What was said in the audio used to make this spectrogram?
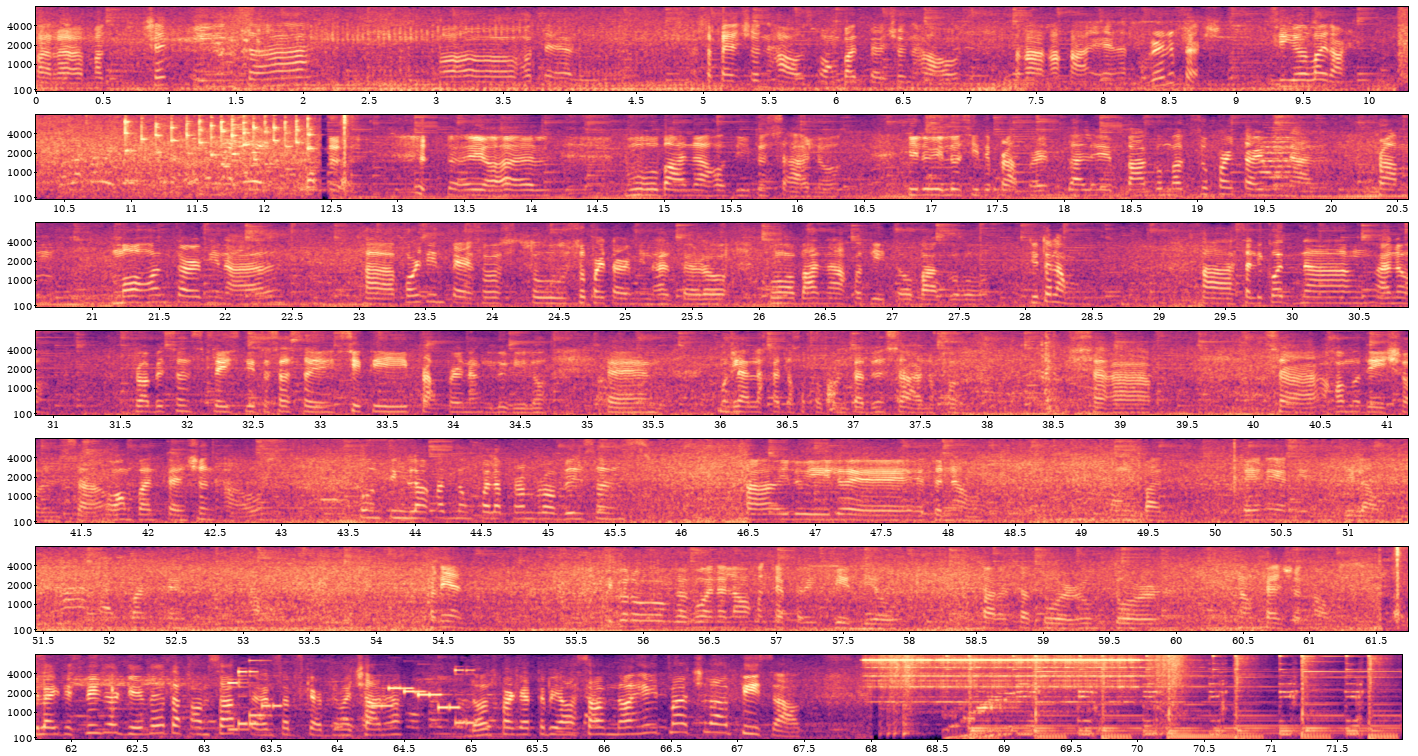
Para mag-check-in sa ah, hotel. Sa pension house, Ongban Pension House. Saka kakain at magre-refresh. See you later. so ayun, bumaba na ako dito sa ano, Iloilo City proper. Bale, bago mag super terminal from Mohon Terminal, ah, 14 pesos to super terminal. Pero bumaba na ako dito bago, dito lang, ah, sa likod ng ano, Robinson's Place dito sa ci- city proper ng Iloilo. And maglalakad ako papunta dun sa ano ko, sa sa accommodation sa Ongban Pension House. Kunting lakad lang pala from Robinsons sa Iloilo eh, ito na oh. Ongban. Ayun na yan, yung dilaw. Ongban Pension. Ano yan? Siguro gagawa na lang ako separate video para sa tour, room tour ng pension house. If you like this video, give it a thumbs up and subscribe to my channel. Don't forget to be awesome. No hate, much love. Peace out.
